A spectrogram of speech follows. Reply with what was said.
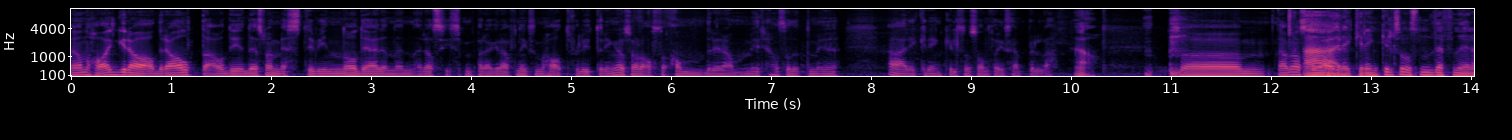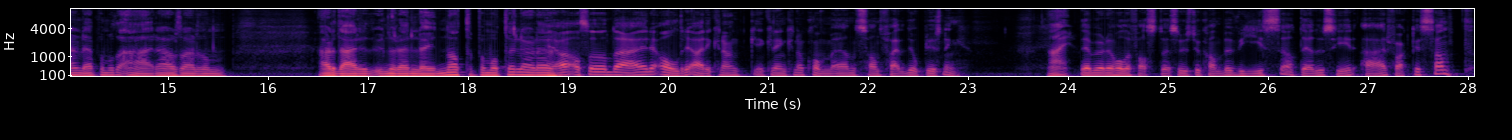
men han har grader av alt, da. Og de, det som er mest i vinden nå, det er denne rasismeparagrafen, liksom hatefulle ytringer. Og så er det også andre rammer. Altså dette med ærekrenkelse og sånn, f.eks. ja. Så ja, men altså, Ærekrenkelse, hvordan definerer han det? på en måte ære? Altså er, det sånn, er det der under den løgnen at på en måte, eller er det Ja, altså Det er aldri ærekrenkende å komme med en sannferdig opplysning. Nei, Det bør du holde fast ved. Så hvis du kan bevise at det du sier er faktisk sant,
